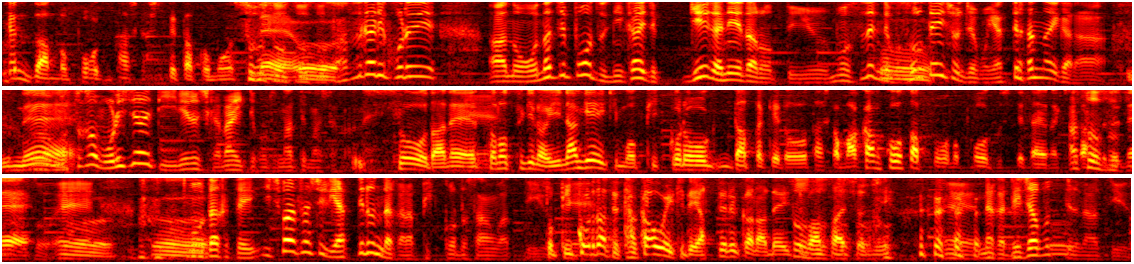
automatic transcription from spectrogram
元山のポーズ確か知ってたと思うしね。そうそうそう。うん。さすがにこれあの同じポーズ2回じゃ芸がねえだろっていうもうすでにでもそのテンションじゃもうやってらんないから、もねうそこはオリジナリティ入れるしかないってことになってましたからね。そうだね、ええその次の稲毛駅もピッコロだったけど確か魔漢交殺法のポーズしてたような気があそうそうそうするねそう、ええ。うん。う んもうだって一番最初にやってるんだからピッコロさんはっていう。そうピッコロだって高尾駅でやってるからね、一番最初に。ええ。なんかデジャブってるなっていう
